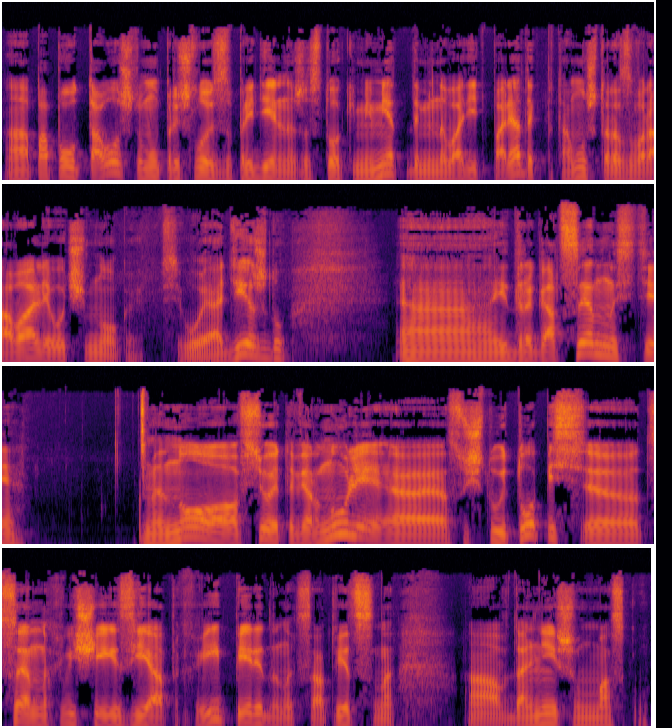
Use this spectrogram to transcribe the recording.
э, по поводу того, что ему пришлось запредельно жестокими методами наводить порядок, потому что разворовали очень много всего, и одежду, э, и драгоценности, но все это вернули, существует опись ценных вещей изъятых и переданных, соответственно, а, в дальнейшем в Москву.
